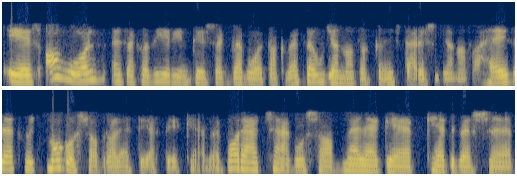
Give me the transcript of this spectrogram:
és ahol ezek az érintések be voltak vetve, ugyanaz a könyvtár és ugyanaz a helyzet, hogy magasabbra lett értékelve, barátságosabb, melegebb, kedvesebb,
